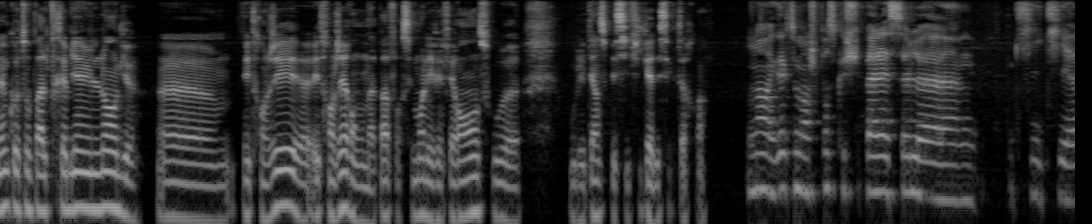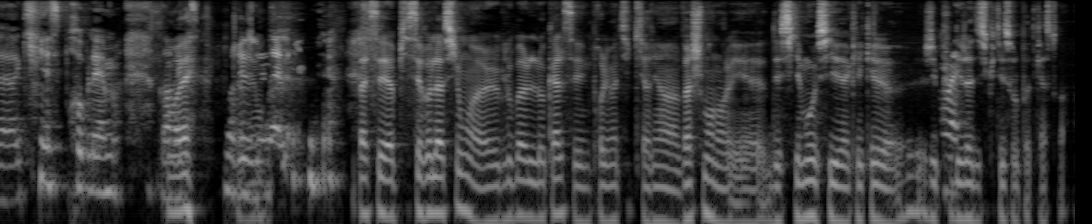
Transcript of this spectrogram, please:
même quand on parle très bien une langue euh, étranger, euh, étrangère, on n'a pas forcément les références ou ou les termes spécifiques à des secteurs, quoi. Non, exactement. Je pense que je suis pas la seule qui qui, qui a ce problème dans Ouais, régionale. Bah, c'est- puis ces relations euh, globales locales, c'est une problématique qui revient vachement dans les des CMO aussi avec lesquels j'ai pu Ouais. déjà discuter sur le podcast. Quoi.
